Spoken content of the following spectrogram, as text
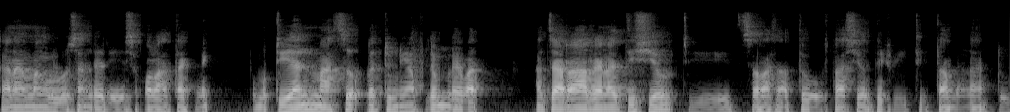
Karena memang lulusan dari sekolah teknik kemudian masuk ke dunia film lewat acara reality show di salah satu stasiun TV di Tamil Nadu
